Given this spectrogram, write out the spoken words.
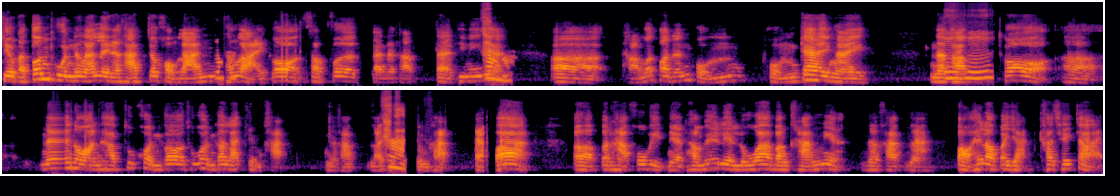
เกี่ยวกับต้นทุนทั้งนั้นเลยนะครับ เจ้าของร้านทั้งหลายก็ suffer กันนะครับ แต่ทีนี้เนี่ยค่ะเอ่อถามว่าตอนนั้นผมผมแก้ยังไงนะครับอือฮึก็เอ่อแน่นอนครับ ทุกคนก็ทุกคนก็รัดเข็มขัดนะครับ รัดค่ะ เข็มขัด แต่ว่าเอ่อปัญหาโควิดเนี่ยทำให้เรียนรู้ว่าบางครั้งเนี่ยนะครับนะ ต่อให้เราประหยัดค่าใช้จ่าย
